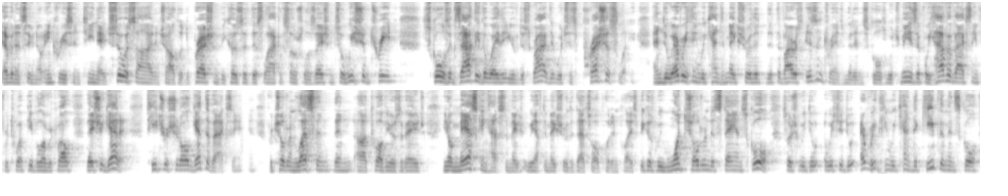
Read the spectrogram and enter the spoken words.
evidence you know increase in teenage suicide and childhood depression because of this lack of socialization. So we should treat schools exactly the way that you've described it, which is preciously, and do everything we can to make sure that, that the virus isn't transmitted in schools. Which means if we have a vaccine for 12, people over 12, they should get it. Teachers should all get the vaccine. For children less than than uh, 12 years of age, you know, masking has to make we have to make sure that that's all put in place because we want children to stay in school. So should we do we should do everything we can to keep them in school.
